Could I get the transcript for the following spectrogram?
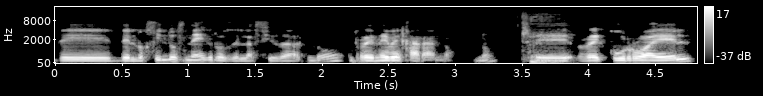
de, de, los hilos negros de la ciudad, ¿no? René Bejarano, ¿no? Sí. Eh, recurro a él,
